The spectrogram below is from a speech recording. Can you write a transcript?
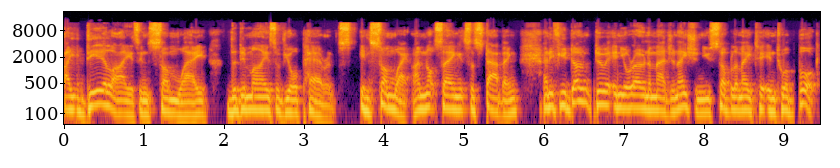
idealize in some way the demise of your parents in some way. I'm not saying it's a stabbing. And if you don't do it in your own imagination, you sublimate it into a book.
